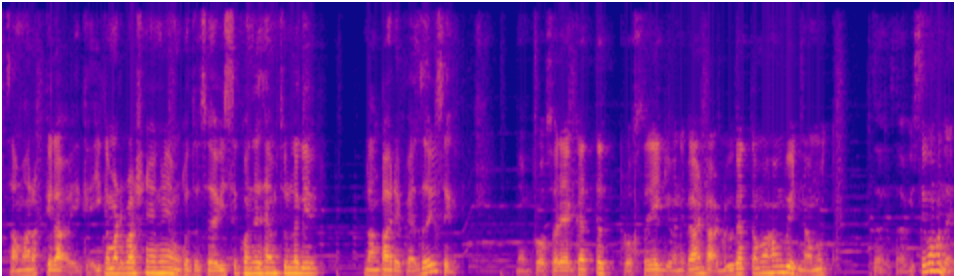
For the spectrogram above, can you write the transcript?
සමරක් කියලා එක එකමට ප්‍රශ්නයක් නෑ. මොකද සවිස කොඳ සැම්සුන්ලගේ ලංකාරය පැසවිස පොසරයක් ගත්ත පොසරේ ගෙවනකාන්ට අඩුවගත්තම හම්බේ නමුත් විස හොඳයි.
